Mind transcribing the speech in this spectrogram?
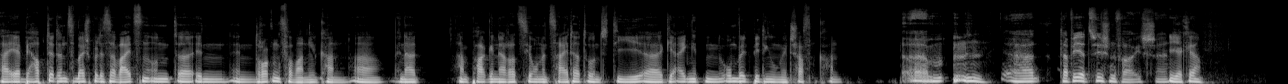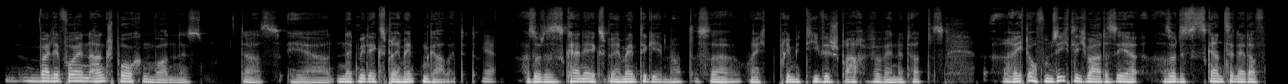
Äh, er behauptet dann zum Beispiel, dass er Weizen und äh, in, in Roggen verwandeln kann, äh, wenn er ein paar Generationen Zeit hat und die äh, geeigneten Umweltbedingungen schaffen kann. Ähm, äh, darf ich eine Zwischenfrage stellen? Ja, klar. Weil er vorhin angesprochen worden ist, dass er nicht mit Experimenten gearbeitet hat. Ja. Also, dass es keine Experimente gegeben hat, dass er recht primitive Sprache verwendet hat, dass recht offensichtlich war, dass er, also dass das Ganze nicht auf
